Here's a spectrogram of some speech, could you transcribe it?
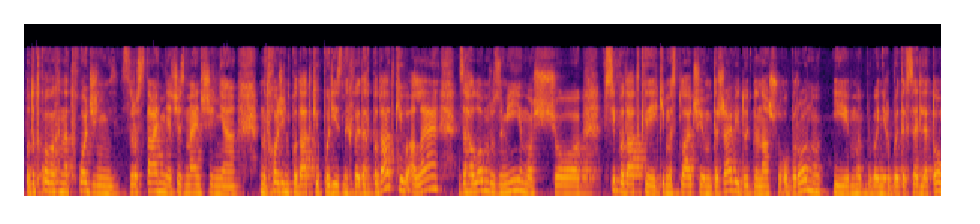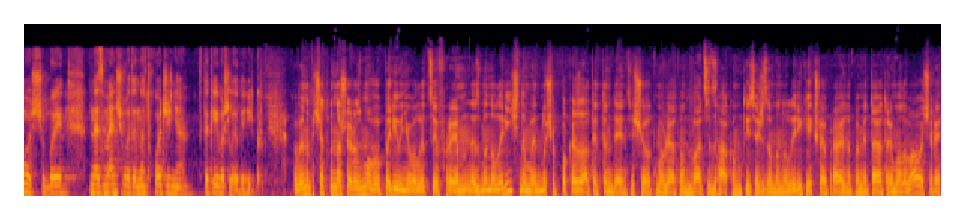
податкових надходжень, зростання чи зменшення надходжень податків по різних видах податків, але загалом розуміємо, що всі податки, які ми сплачуємо в державі, йдуть на нашу оборону, і ми повинні робити все для того, щоб не зменшувати надходження в такий важливий рік. Ви на початку нашої розмови порівнювали цифри з минулорічними, ну щоб показати тенденцію, що от, мовляв, там 20 з гаком тисяч за минулий рік, якщо я правильно пам'ятаю, отримали ваучери.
